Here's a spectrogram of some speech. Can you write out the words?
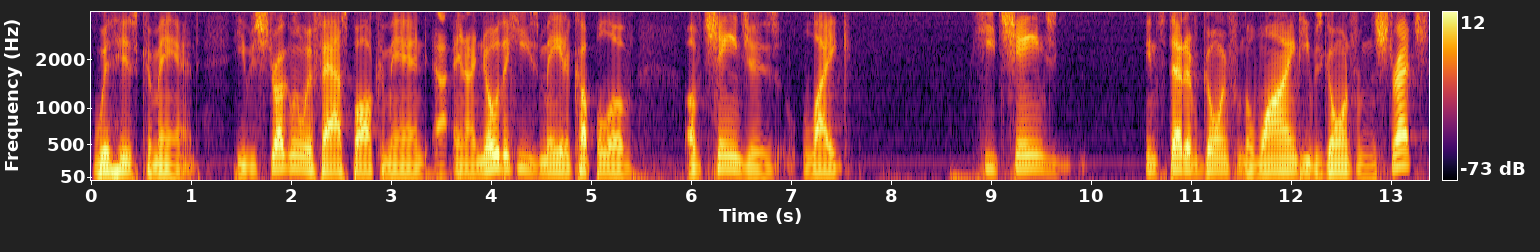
with his command. He was struggling with fastball command. Uh, and I know that he's made a couple of of changes like he changed instead of going from the wind he was going from the stretch.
